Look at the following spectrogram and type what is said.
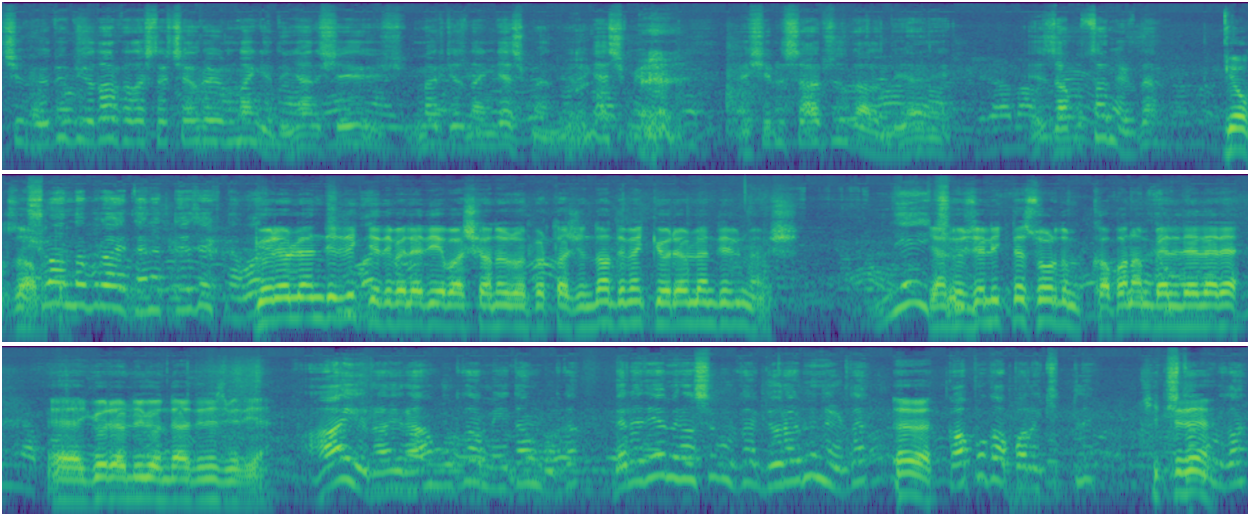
çıkıyordu diyordu arkadaşlar çevre yolundan gidin yani şey merkezden geçmeyin diyor geçmiyor. E şimdi sahipsiz kalındı yani e, zabıta nerede? Yok Şu zaten. anda burayı denetleyecek ne var? Görevlendirdik var? dedi belediye başkanı röportajından. Demek görevlendirilmemiş. Ne için? Yani özellikle sordum kapanan beldelere e, görevli gönderdiniz mi diye. Hayır hayır ha burada meydan burada. Belediye binası burada. Görevli nerede? Evet. Kapı kapalı kilitli. Kilitli İşte de. burada.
